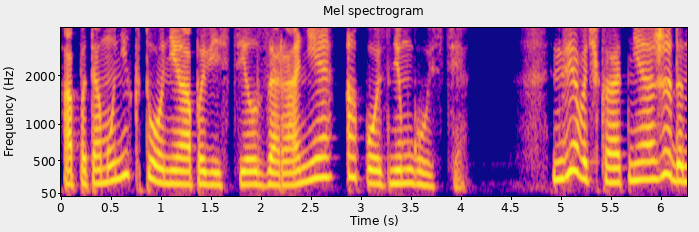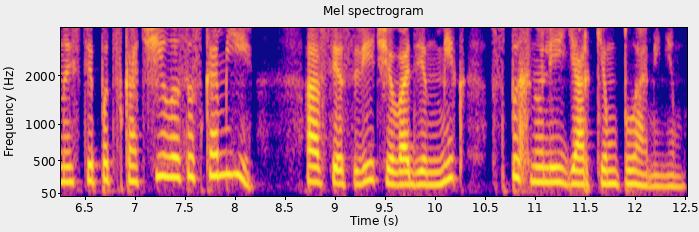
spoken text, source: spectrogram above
а потому никто не оповестил заранее о позднем госте. Девочка от неожиданности подскочила со скамьи, а все свечи в один миг вспыхнули ярким пламенем.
